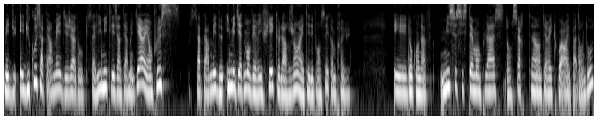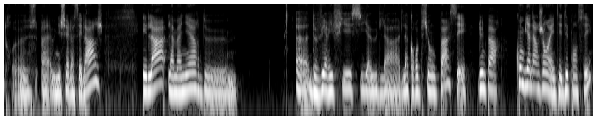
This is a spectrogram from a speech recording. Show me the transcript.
Mais du, et du coup, ça permet déjà, donc ça limite les intermédiaires et en plus, ça permet de immédiatement vérifier que l'argent a été dépensé comme prévu. Et donc, on a mis ce système en place dans certains territoires et pas dans d'autres, euh, à une échelle assez large. Et là, la manière de, euh, de vérifier s'il y a eu de la, de la corruption ou pas, c'est d'une part, combien d'argent a été dépensé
